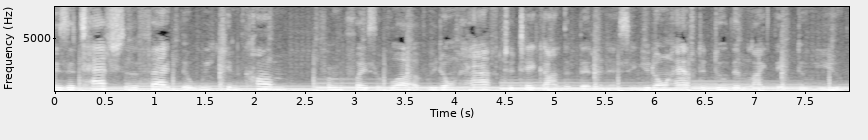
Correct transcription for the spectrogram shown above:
is attached to the fact that we can come from a place of love. We don't have to take on the bitterness, and you don't have to do them like they do you.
